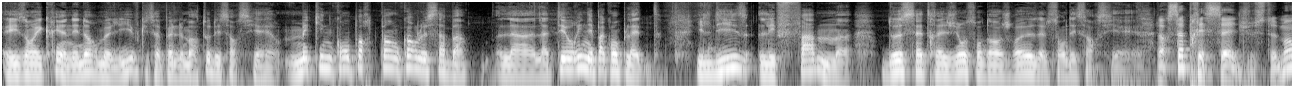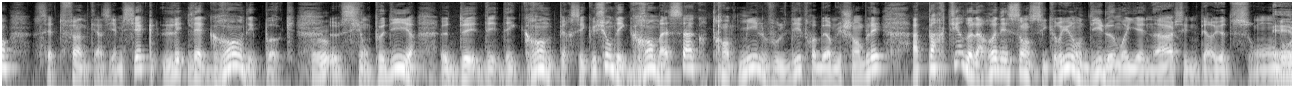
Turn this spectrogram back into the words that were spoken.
et ils ont écrit un énorme livre qui s'appelle Le marteau des sorcières, mais qui ne comporte pas encore le sabbat la, théorie n'est pas complète. Ils disent les femmes de cette région sont dangereuses, elles sont des sorcières. Alors ça précède justement cette fin du XVe siècle, les, grandes époques, mmh. euh, si on peut dire, des, grandes persécutions, des grands massacres, 30 000, vous le dites, Robert Muchamblé, à partir de la Renaissance. C'est curieux, on dit le Moyen Âge, c'est une période sombre, eh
